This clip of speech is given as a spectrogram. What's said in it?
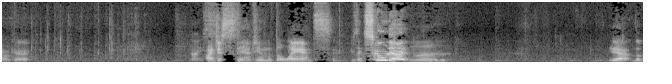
Okay. Nice. I just stabbed him with the lance. He's like, screw that! Yeah, the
